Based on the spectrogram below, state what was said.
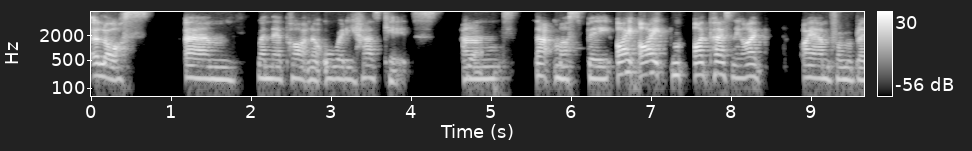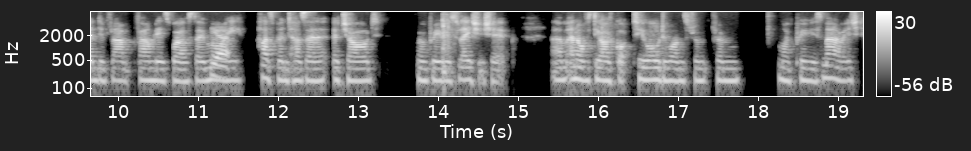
a loss um when their partner already has kids and yeah. that must be i i i personally i i am from a blended family as well so my yeah. husband has a, a child from a previous relationship um, and obviously i've got two older ones from from my previous marriage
